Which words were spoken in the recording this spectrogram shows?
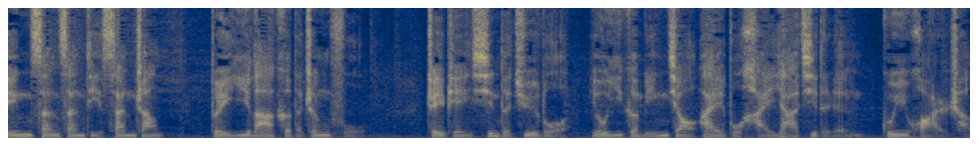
零三三第三章对伊拉克的征服。这片新的聚落由一个名叫艾布海亚基的人规划而成。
